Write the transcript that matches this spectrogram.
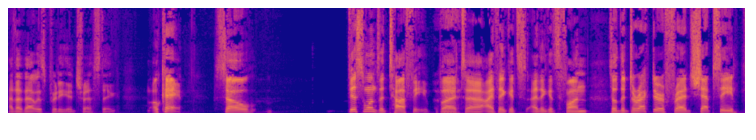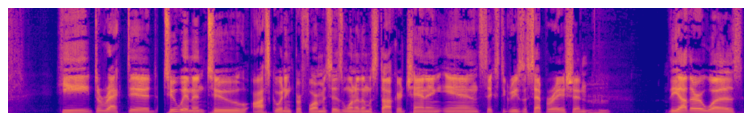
I thought that was pretty interesting. Okay, so this one's a toughie, but uh, I think it's I think it's fun. So the director Fred Shepsey, he directed two women to Oscar-winning performances. One of them was Stockard Channing in Six Degrees of Separation. The other was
